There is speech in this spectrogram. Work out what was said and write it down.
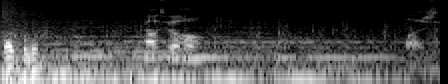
Possible. now let's see the hole. Oh shit.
